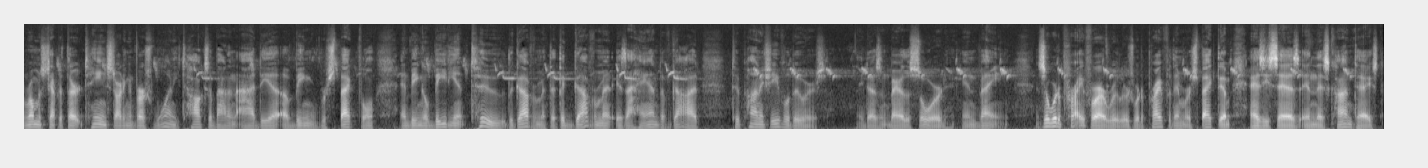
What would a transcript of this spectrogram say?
in Romans chapter 13, starting in verse 1, he talks about an idea of being respectful and being obedient to the government, that the government is a hand of God to punish evildoers. He doesn't bear the sword in vain. And so we're to pray for our rulers. We're to pray for them, respect them, as he says in this context,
